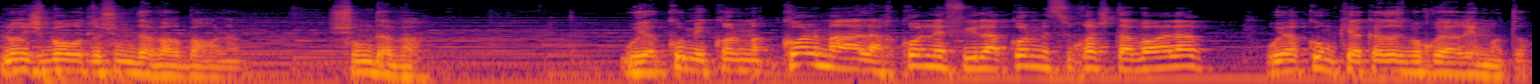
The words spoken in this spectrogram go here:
לא ישבור אותו שום דבר בעולם. שום דבר. הוא יקום מכל כל מהלך, כל נפילה, כל משוכה שתבוא עליו, הוא יקום כי הקדוש ברוך הוא ירים אותו.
